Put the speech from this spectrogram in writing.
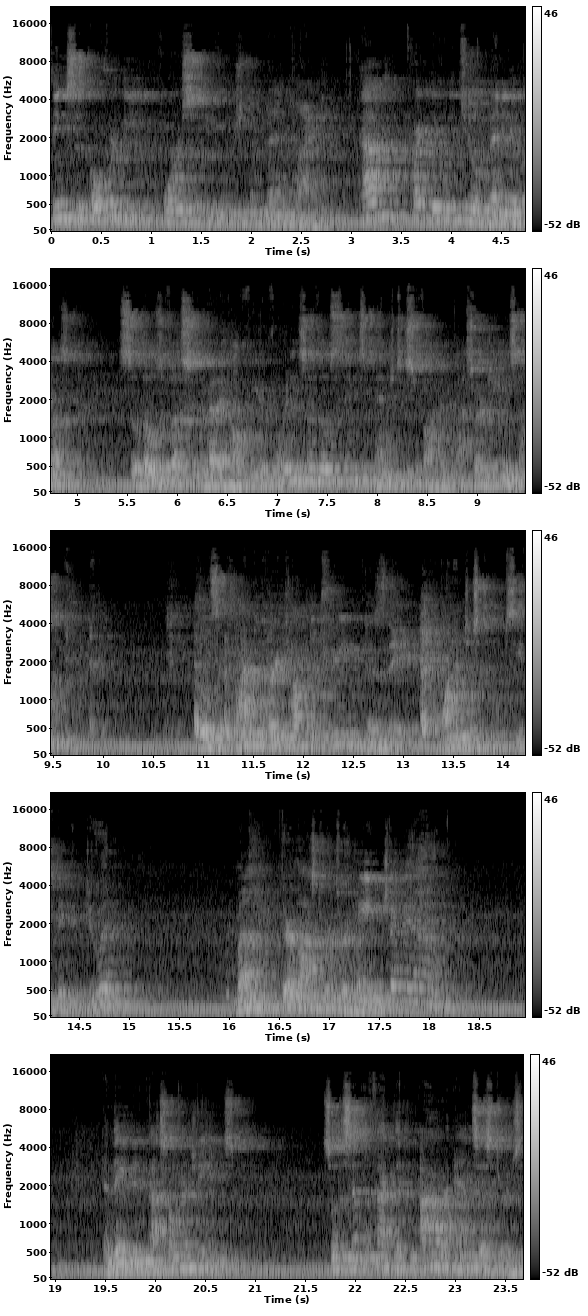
things that over the course of evolution of mankind have quite literally killed many of us. So those of us who had a healthy avoidance of those things managed to survive and pass our genes on. Those that climbed to the very top of the tree because they wanted just to see if they could do it, well, their last words were, hey, check it out. And they didn't pass on their genes. So the simple fact that our ancestors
